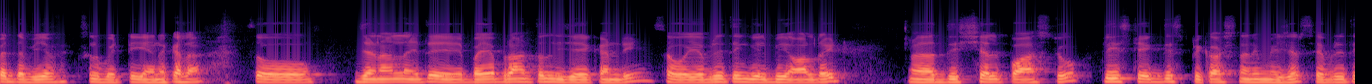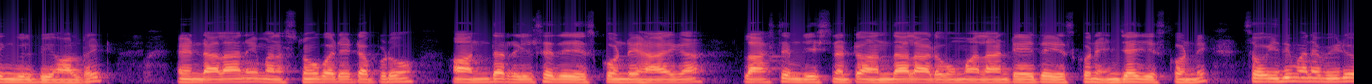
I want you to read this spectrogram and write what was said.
పెద్ద విఎఫ్ఎక్స్లు పెట్టి వెనకల. సో జనాలను అయితే భయభ్రాంతుల్ని చేయకండి. So everything will be all right. This shall pass too please take this precautionary measures everything will be all right and అలానే మన స్నో పడేటప్పుడు అందరు రీల్స్ అయితే చేసుకోండి హాయిగా. లాస్ట్ టైం చేసినట్టు అందాలు ఆడవం అలాంటివి అయితే వేసుకొని ఎంజాయ్ చేసుకోండి. సో ఇది మన వీడియో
